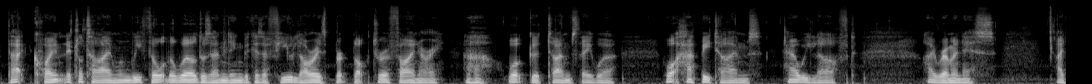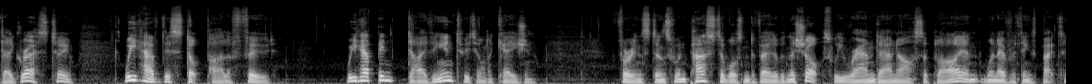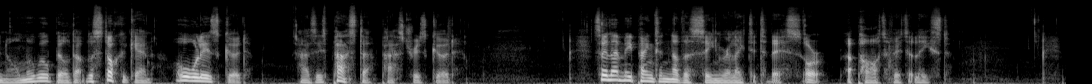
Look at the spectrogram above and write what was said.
that quaint little time when we thought the world was ending because a few lorries blocked a refinery. Ah, what good times they were. What happy times. How we laughed. I reminisce. I digress, too. We have this stockpile of food. We have been diving into it on occasion. For instance, when pasta wasn't available in the shops, we ran down our supply, and when everything's back to normal, we'll build up the stock again. All is good. As is pasta. Pasta is good. So let me paint another scene related to this, or a part of it at least.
